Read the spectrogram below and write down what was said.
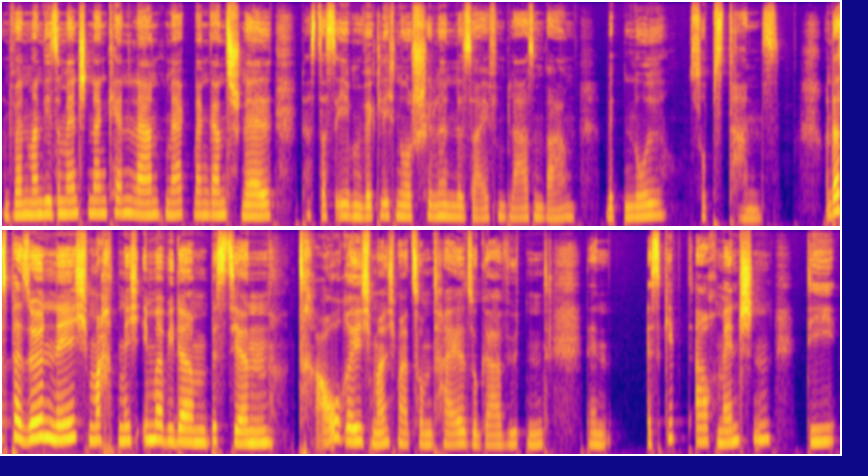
Und wenn man diese Menschen dann kennenlernt, merkt man ganz schnell, dass das eben wirklich nur schillernde Seifenblasen waren mit null Substanz. Und das persönlich macht mich immer wieder ein bisschen traurig, manchmal zum Teil sogar wütend, denn es gibt auch Menschen, die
